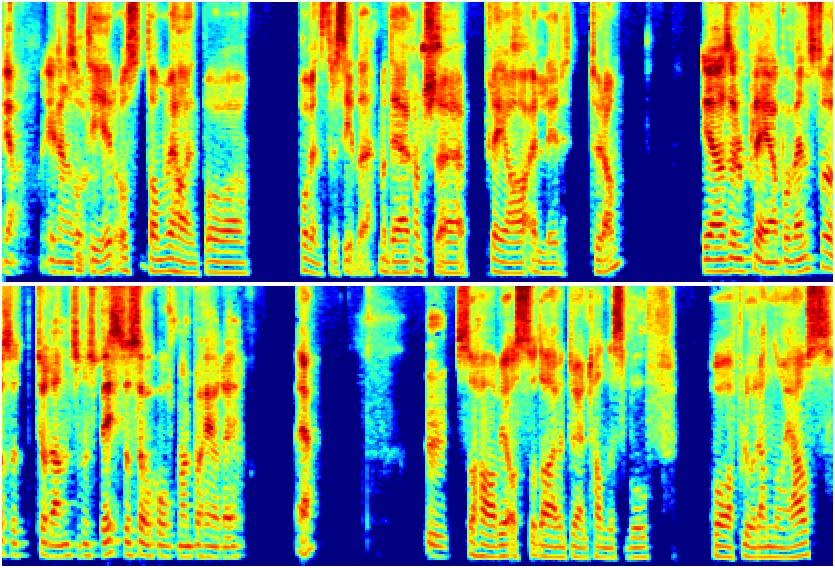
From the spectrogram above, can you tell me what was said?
Ja, i den som rollen. tier, og da må vi ha en på, på venstre side. Men det er kanskje Playa eller Turam? Ja, så er det Playa på venstre, og så Turam som spiss, og så Hoffmann på høyre. Ja. Så har vi også da eventuelt Hannes Wolff og Florian Neuhaus.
